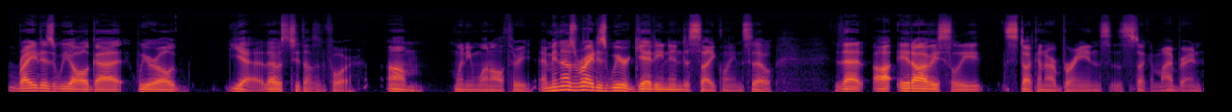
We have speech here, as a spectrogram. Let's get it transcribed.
right as we all got. We were all yeah. That was 2004. Um, when he won all three. I mean, that was right as we were getting into cycling. So that uh, it obviously stuck in our brains. It's stuck in my brain.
